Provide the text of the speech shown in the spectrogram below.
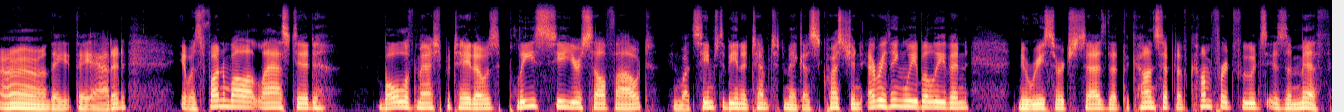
uh, they, they added. It was fun while it lasted. Bowl of mashed potatoes. Please see yourself out in what seems to be an attempt to make us question everything we believe in. New research says that the concept of comfort foods is a myth.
